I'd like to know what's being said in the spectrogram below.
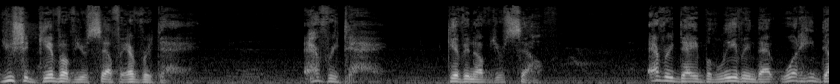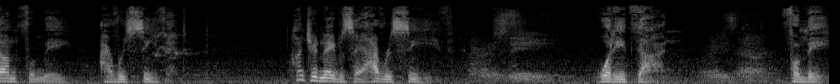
You should give of yourself every day. Every day. Giving of yourself. Every day believing that what he done for me, I receive it. Hunt your neighbor say, I receive, I receive what he done, what done for, me.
